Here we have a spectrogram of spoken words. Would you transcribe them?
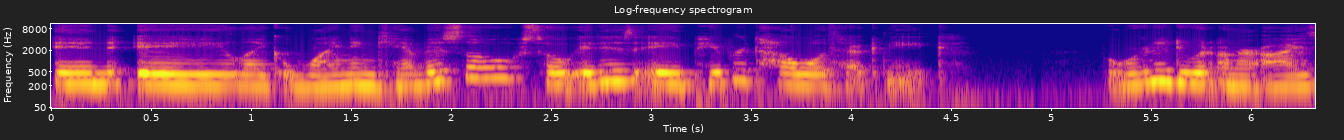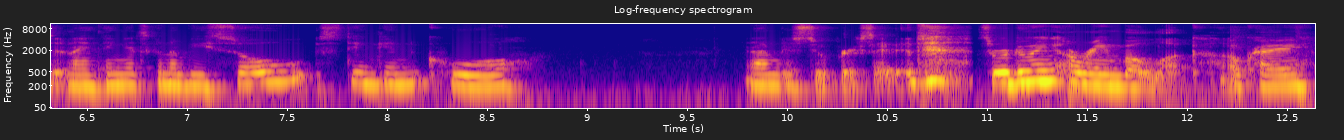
in a like wine and canvas though, so it is a paper towel technique. But we're gonna do it on our eyes and I think it's gonna be so stinking cool. And I'm just super excited. so we're doing a rainbow look, okay?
